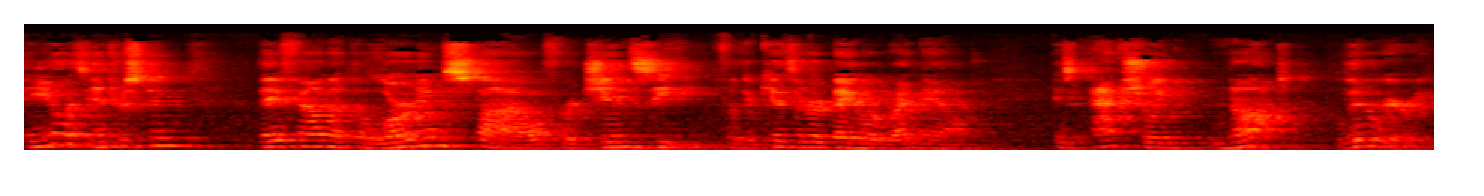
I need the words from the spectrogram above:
And you know what's interesting? they found that the learning style for Gen Z, for the kids that are at Baylor right now, is actually not literary.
